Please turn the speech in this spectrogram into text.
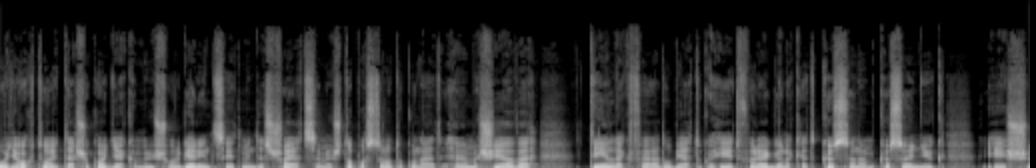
hogy aktualitások adják a műsor gerincét, mindezt saját személyes tapasztalatokon át elmesélve, tényleg feldobjátok a hétfő reggeleket, köszönöm, köszönjük, és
